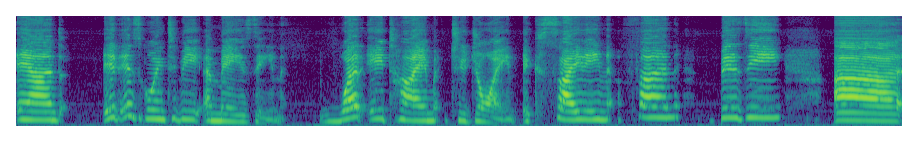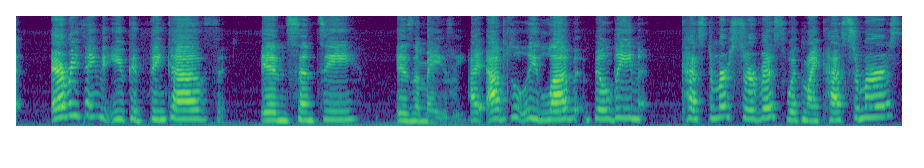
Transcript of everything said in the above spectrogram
and it is going to be amazing. What a time to join. Exciting, fun, busy, uh, everything that you could think of in Scentsy is amazing. I absolutely love building customer service with my customers.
